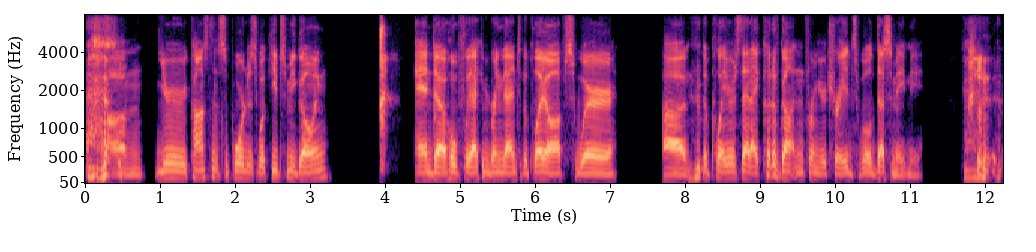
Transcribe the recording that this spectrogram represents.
um, your constant support is what keeps me going, and uh, hopefully, I can bring that into the playoffs where uh, the players that I could have gotten from your trades will decimate me. and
